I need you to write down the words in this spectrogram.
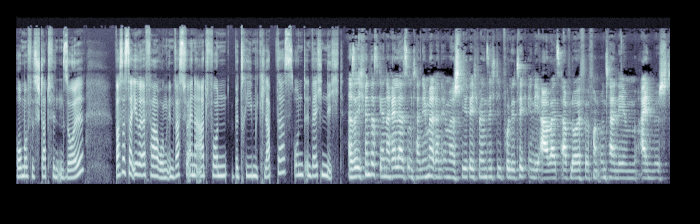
Homeoffice stattfinden soll. Was ist da Ihre Erfahrung? In was für eine Art von Betrieben klappt das und in welchen nicht? Also ich finde das generell als Unternehmerin immer schwierig, wenn sich die Politik in die Arbeitsabläufe von Unternehmen einmischt.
